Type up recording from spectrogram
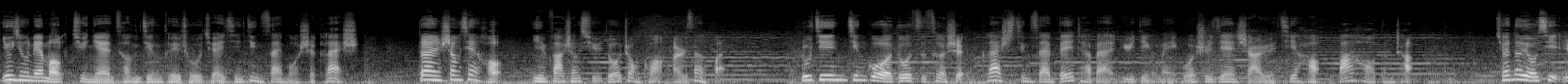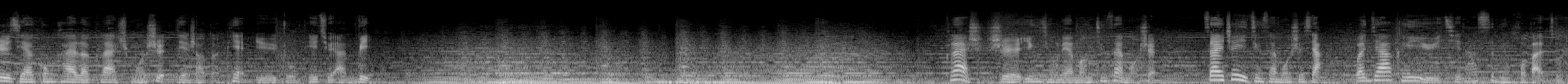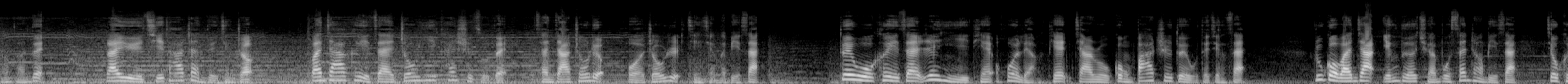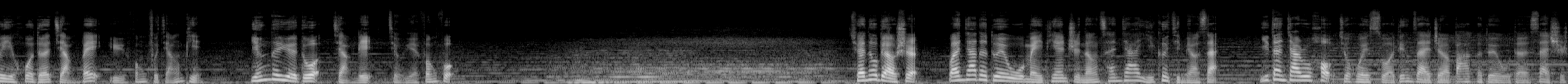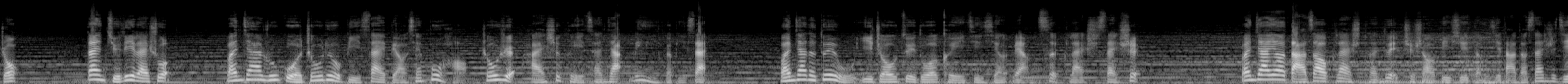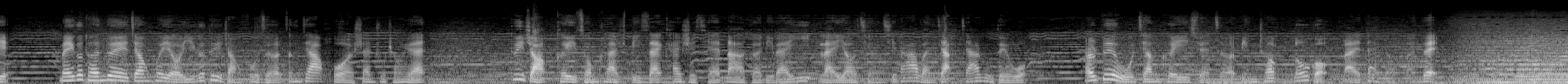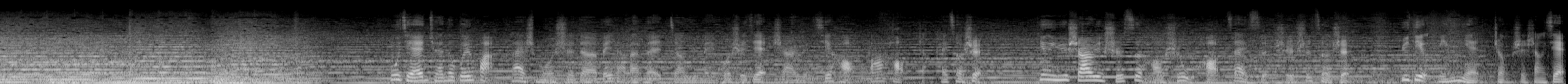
英雄联盟去年曾经推出全新竞赛模式 Clash，但上线后因发生许多状况而暂缓。如今经过多次测试，Clash 竞赛 Beta 版预定美国时间十二月七号、八号登场。拳头游戏日前公开了 Clash 模式介绍短片与主题曲 MV。Clash 是英雄联盟竞赛模式，在这一竞赛模式下，玩家可以与其他四名伙伴组成团队，来与其他战队竞争。玩家可以在周一开始组队。参加周六或周日进行的比赛，队伍可以在任意一天或两天加入共八支队伍的竞赛。如果玩家赢得全部三场比赛，就可以获得奖杯与丰富奖品，赢得越多，奖励就越丰富。拳头表示，玩家的队伍每天只能参加一个锦标赛，一旦加入后就会锁定在这八个队伍的赛事中。但举例来说，玩家如果周六比赛表现不好，周日还是可以参加另一个比赛。玩家的队伍一周最多可以进行两次 Clash 赛事。玩家要打造 Clash 团队，至少必须等级达到三十级。每个团队将会有一个队长负责增加或删除成员。队长可以从 Clash 比赛开始前那个礼拜一来邀请其他玩家加入队伍，而队伍将可以选择名称 logo 来代表团队。目前，拳头规划 Clash 模式的 beta 版本将于美国时间十二月七号、八号展开测试，并于十二月十四号、十五号再次实施测试，预定明年正式上线。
